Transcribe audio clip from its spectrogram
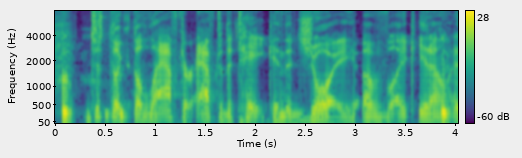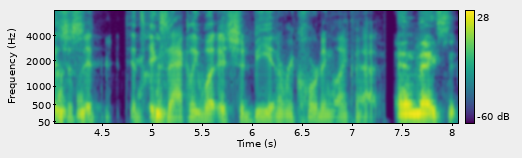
just like the, the laughter after the take and the joy of like you know it's just it it's exactly what it should be in a recording like that. And makes it,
